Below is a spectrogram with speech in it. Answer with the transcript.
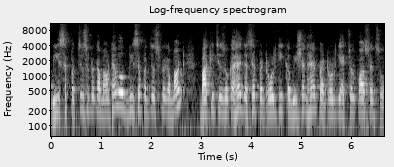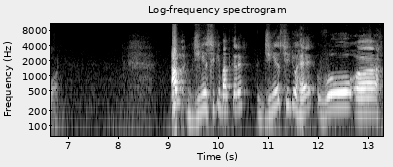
बीस से पच्चीस रुपए का अमाउंट है, वो बीस से पच्चीस रुपए का अमाउंट बाकी चीज़ों का है, जैसे पेट्रोल की कमीशन है, पेट्रोल की actual cost and so on अब जीएसटी की बात करें। जीएसटी जो है, वो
